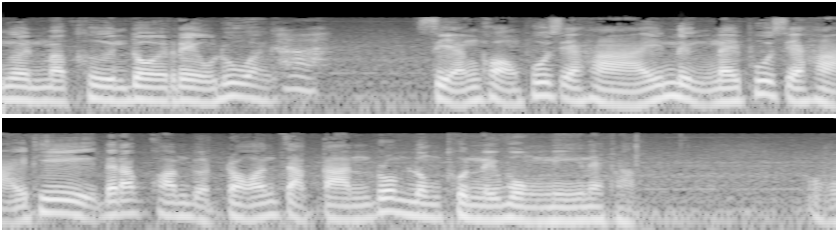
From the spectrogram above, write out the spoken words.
เงินมาคืนโดยเร็วด้วย ค่ะ เสียงของผู้เสียหายหนึ่งในผู้เสียหายที่ได้รับความเดือดร้อนจากการร่วมลงทุนในวงนี้นะครับ โอ้โห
